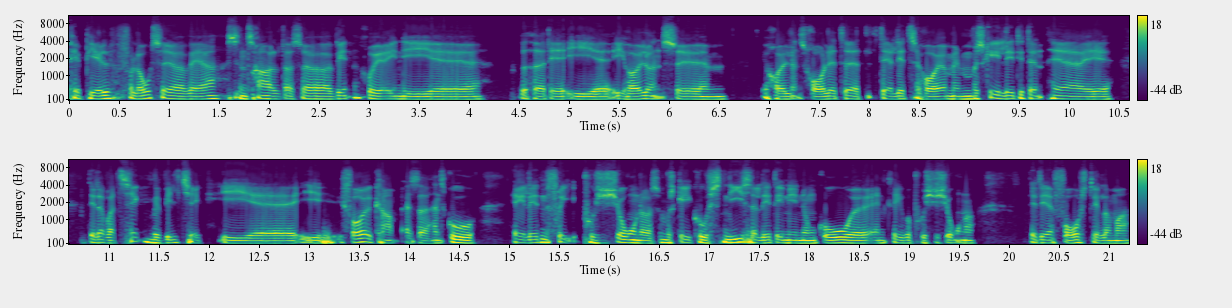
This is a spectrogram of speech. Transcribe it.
PPL får lov til at være centralt, og så Vind ryger ind i, øh, hvad hedder det, i, øh, i Højlunds... Øh, i Højlunds rolle, det er, det er lidt til højre, men måske lidt i den her, øh, det der var tænkt med Vilcek i, øh, i, i forrige kamp. Altså han skulle have lidt en fri position, og så måske kunne snige sig lidt ind i nogle gode øh, angriberpositioner. Det er det, jeg forestiller mig.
